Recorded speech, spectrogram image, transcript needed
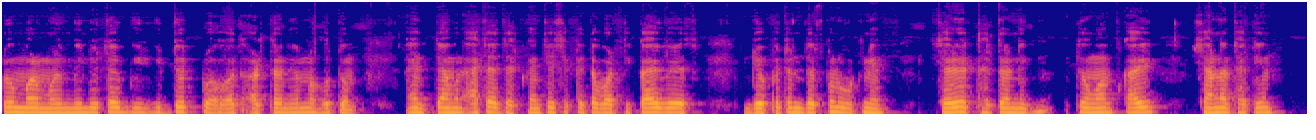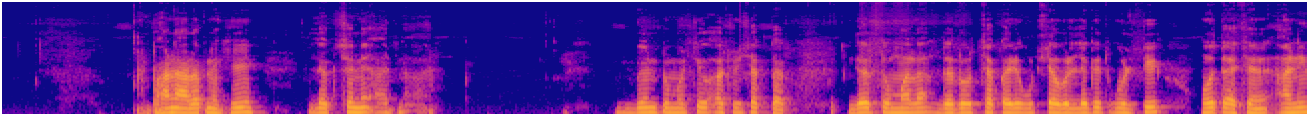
ट्यूमरमुळे वि विद्युत प्रवाहात अडथळा निर्माण होतो आणि त्यामुळे अशा झटक्यांची शक्यता वाढते. काही वेळेस झोपेतून दचकून उठणे शरीर थरथरणे किंवा काही क्षणासाठी भान हरपणे ही लक्षणे ब्रेन ट्युमरची असू शकतात. जर तुम्हाला दररोज सकाळी उठल्यावर लगेच उलटी होत असेल आणि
